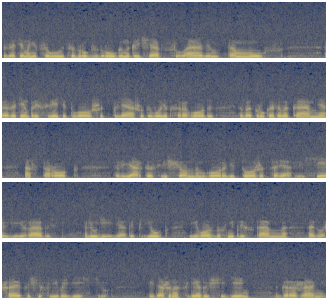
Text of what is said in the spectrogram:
Затем они целуются друг с другом и кричат «Славен Таммус!» А затем при свете плошек пляшут и водят хороводы вокруг этого камня Астарот. В ярко освещенном городе тоже царят веселье и радость, люди едят и пьют, и воздух непрестанно оглашается счастливой вестью. И даже на следующий день горожане,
